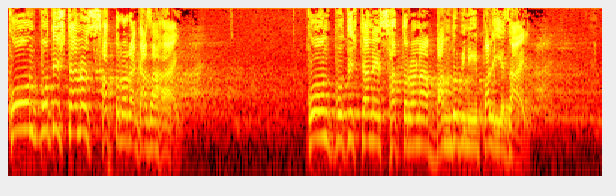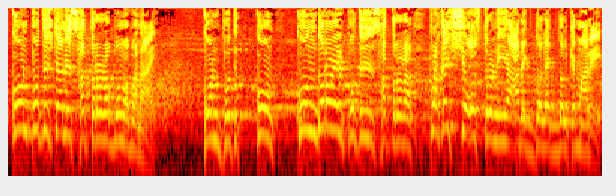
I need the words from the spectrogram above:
কোন প্রতিষ্ঠানের ছাত্ররা গাজা হয়? কোন প্রতিষ্ঠানের ছাত্ররা বান্ধবী নিয়ে পালিয়ে যায়? কোন প্রতিষ্ঠানের ছাত্ররা বোমা বানায়? কোন কোন কোন ধরনের ছাত্ররা প্রকাশ্যে অস্ত্র নিয়ে আরেক দল এক দলকে মারে?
